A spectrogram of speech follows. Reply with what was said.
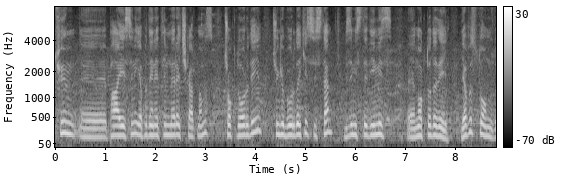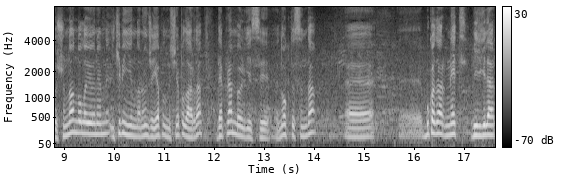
tüm e, payesini yapı denetimlere çıkartmamız çok doğru değil. Çünkü buradaki sistem bizim istediğimiz e, noktada değil. Yapı stoğumuzda şundan dolayı önemli. 2000 yılından önce yapılmış yapılarda deprem bölgesi noktasında ee, e, bu kadar net bilgiler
